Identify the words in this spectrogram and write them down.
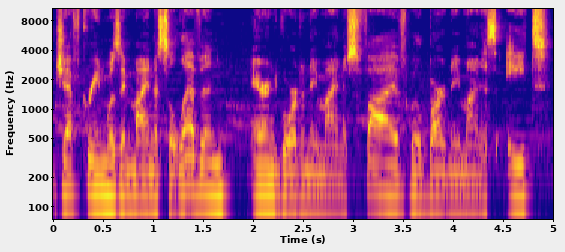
Jeff Green was a minus 11, Aaron Gordon a minus 5, Will Barton a minus 8,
